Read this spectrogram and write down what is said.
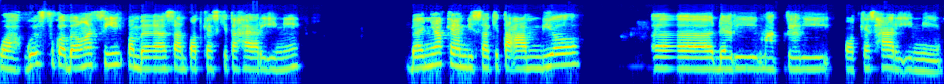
Wah, gue suka banget sih pembahasan podcast kita hari ini. Banyak yang bisa kita ambil uh, dari materi podcast hari ini.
